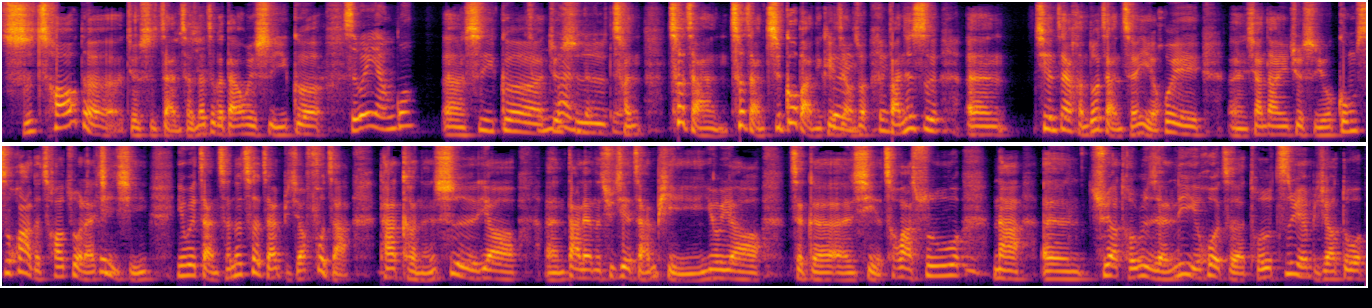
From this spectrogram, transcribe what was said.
实操的，就是展陈的这个单位是一个紫薇阳光，嗯，是一个就是成策展策展机构吧，你可以这样说，反正是嗯。现在很多展陈也会，嗯，相当于就是由公司化的操作来进行，因为展陈的策展比较复杂，它可能是要，嗯，大量的去借展品，又要这个，嗯，写策划书，那，嗯，需要投入人力或者投入资源比较多，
